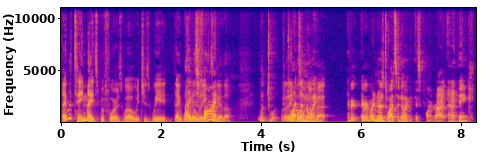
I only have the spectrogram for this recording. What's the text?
They were teammates before as well, which is weird. They won the league fine. together. look, Dw- What are they Dwight's annoying. Every, everybody knows Dwight's annoying at this point, right? And I think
